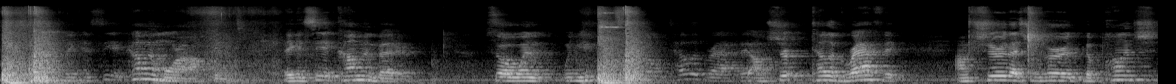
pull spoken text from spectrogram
they can see it coming more often. They can see it coming better. So when when you don't telegraph it, I'm sure telegraph it. I'm sure that you heard the punch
